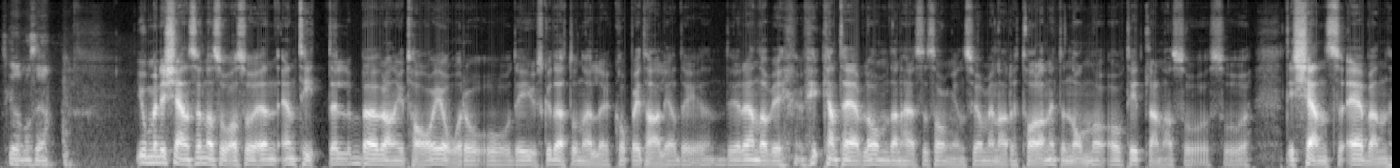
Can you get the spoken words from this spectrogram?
skulle man säga. Jo men det känns ändå så. Alltså, en, en titel behöver han ju ta i år och, och det är ju Scudetton eller Coppa Italia. Det, det, är det enda vi, vi kan tävla om den här säsongen. Så jag menar, tar han inte någon av titlarna så, så det känns även,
